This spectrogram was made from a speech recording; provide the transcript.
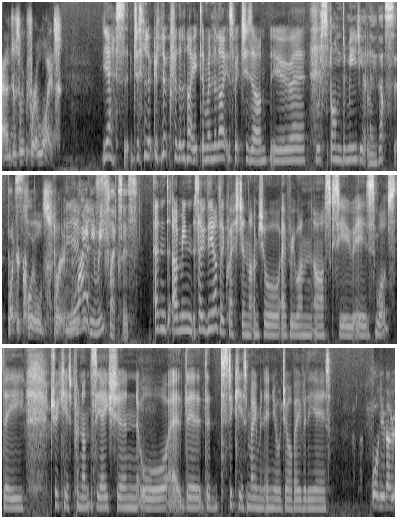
and just look for a light. Yes, just look look for the light, and when the light switches on, you uh, respond immediately. That's, Like a coiled spring. Yes. lightning reflexes. And I mean, so the other question that I'm sure everyone asks you is, what's the trickiest pronunciation or uh, the the stickiest moment in your job over the years? Well, you know,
